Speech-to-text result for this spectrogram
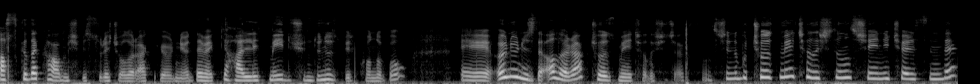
askıda kalmış bir süreç olarak görünüyor. Demek ki halletmeyi düşündüğünüz bir konu bu. Ee, önünüze alarak çözmeye çalışacaksınız. Şimdi bu çözmeye çalıştığınız şeyin içerisinde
